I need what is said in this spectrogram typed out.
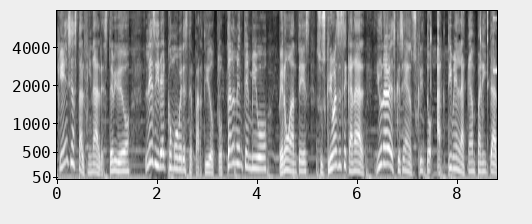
quédense hasta el final de este video, les diré cómo ver este partido totalmente en vivo, pero antes, suscríbanse a este canal y una vez que se hayan suscrito, activen la campanita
